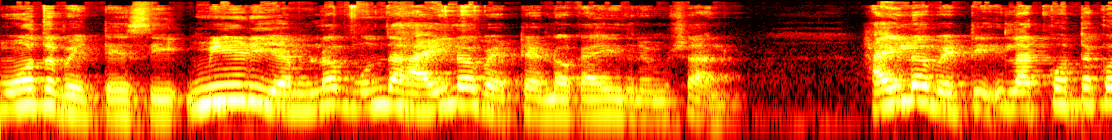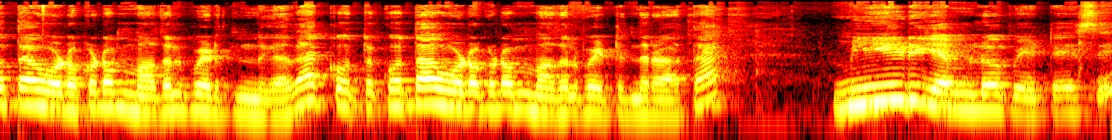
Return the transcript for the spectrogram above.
మూత పెట్టేసి మీడియంలో ముందు హైలో పెట్టండి ఒక ఐదు నిమిషాలు. హైలో పెట్టి ఇలా కొత్త కొత్త ఉడకడం మొదలు పెడుతుంది కదా కొత్త కొత్త ఉడకడం మొదలు పెట్టిన తర్వాత మీడియంలో పెట్టేసి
